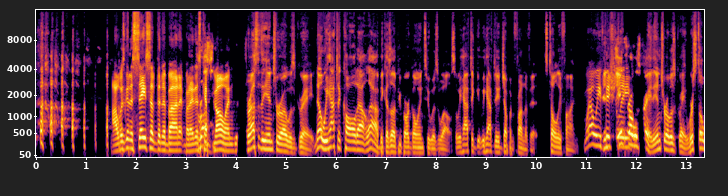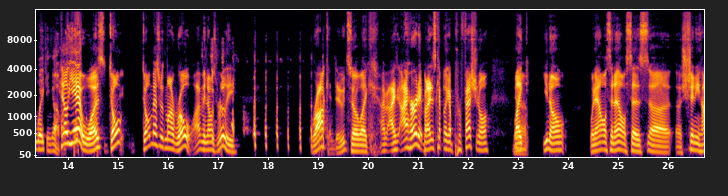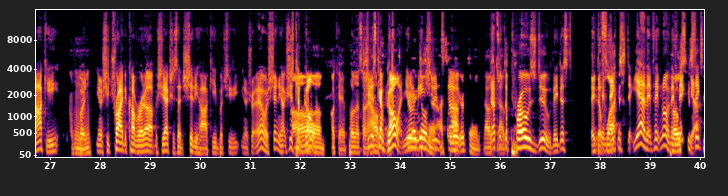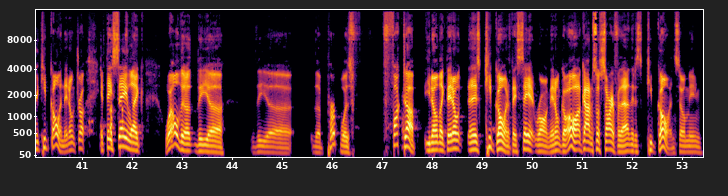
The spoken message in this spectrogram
I was going to say something about it, but I just kept going. the rest of the intro was great. No, we have to call it out loud because other people are going to as well. So we have to get, we have to jump in front of it. It's totally fine. Well, we The officially. intro was great. The intro was great. We're still waking up. Hell yeah, it was. Don't don't mess with my role. I mean, I was really rocking, dude. So like, I, I I heard it, but I just kept like a professional. Like Yeah. you know, when Allison L says uh, uh shinny hockey, Mhm. but you know she tried to cover it up. She actually said shitty hockey, but she you know she, oh shinny hockey. She just kept going. Um, Okay, put this on. She just kept going. You know what I mean? She didn't. I stop. what. That was, That's that what was- the pros do. They just they if they deflect. yeah, they, if they no, they make yeah. mistakes. They keep going. They don't draw. If they say like, well, the the uh, the uh, the perp was fucked up, you know, like they don't. They just keep going. If they say it wrong, they don't go. Oh God, I'm so sorry for that. They just keep going. So I mean,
